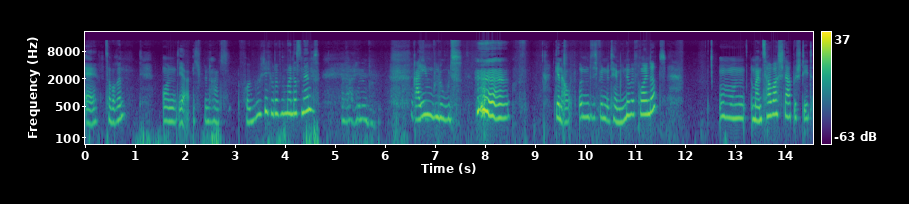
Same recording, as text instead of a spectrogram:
Äh, Zauberin. Und ja, ich bin halt vollblütig oder wie man das nennt. Reinblut. genau. Und ich bin mit Hermine befreundet. Mm, Mein Zauberstab besteht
